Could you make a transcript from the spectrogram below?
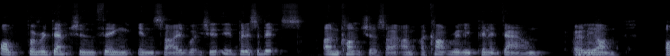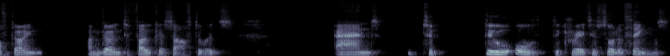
of a redemption thing inside, which, is, but it's a bit unconscious. I, I can't really pin it down early mm-hmm. on of going i'm going to focus afterwards and to do all the creative sort of things.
